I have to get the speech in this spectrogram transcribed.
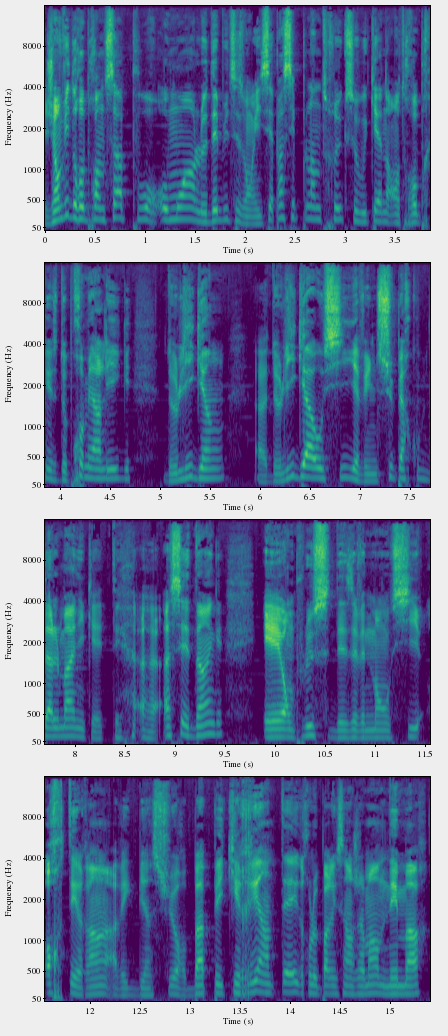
J'ai envie de reprendre ça pour au moins le début de saison. Il s'est passé plein de trucs ce week-end entre reprises de Première Ligue, de Ligue 1, euh, de Liga aussi. Il y avait une super Coupe d'Allemagne qui a été euh, assez dingue. Et en plus des événements aussi hors terrain avec bien sûr Bappé qui réintègre le Paris Saint-Germain, Neymar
